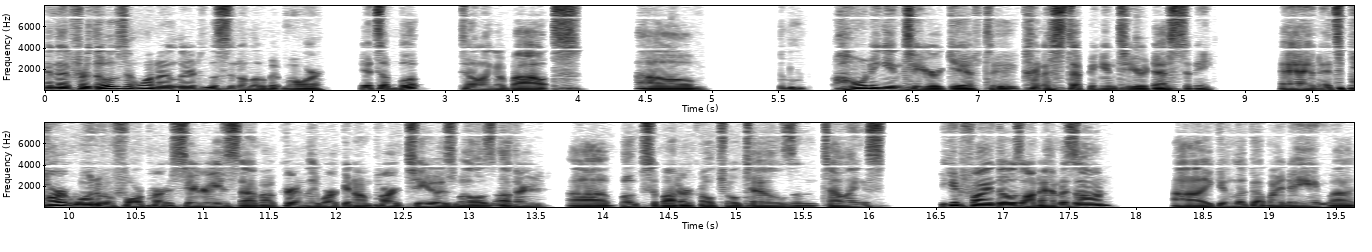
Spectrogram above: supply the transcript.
And then for those that want to learn, listen a little bit more, it's a book telling about um, honing into your gift, kind of stepping into your destiny. And it's part one of a four part series. Um, I'm currently working on part two, as well as other uh, books about our cultural tales and tellings. You can find those on Amazon. Uh, you can look up my name. Uh,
